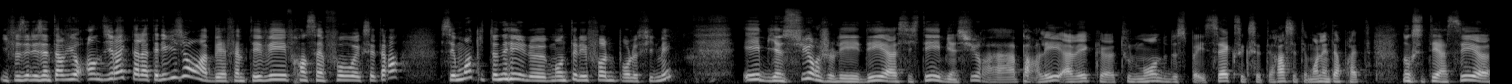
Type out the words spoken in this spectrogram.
il faisait les interviews en direct à la télévision, à BFM TV, France Info, etc. C'est moi qui tenais mon téléphone pour le filmer. Et bien sûr, je l'ai aidé à assister et bien sûr à parler avec euh, tout le monde de SpaceX, etc. C'était moi l'interprète. Donc c'était assez euh,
